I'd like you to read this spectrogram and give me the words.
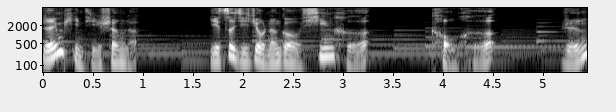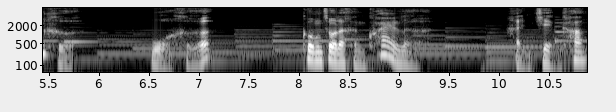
人品提升了，你自己就能够心和、口和、人和、我和，工作了很快乐，很健康。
